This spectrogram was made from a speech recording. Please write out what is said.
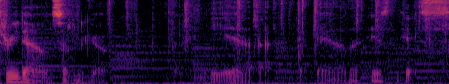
Three down, seven to go. Yeah, yeah, that is the case.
